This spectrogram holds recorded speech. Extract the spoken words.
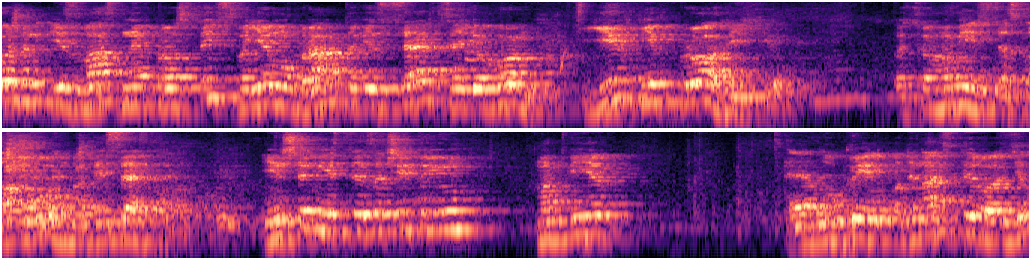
кожен із вас не простить своєму братові серця його їхніх прогріхів до цього місця. Слава Богу, брати і сестри. Інше місце я зачитую Матвія е, Луки, 11 розділ.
